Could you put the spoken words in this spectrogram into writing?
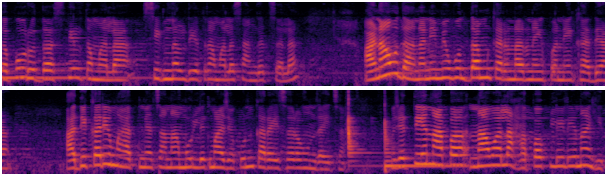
तपोवृद्ध असतील तर मला सिग्नल देत राहा मला सांगत चला. अनावधानाने मी मुद्दाम करणार नाही पण एखाद्या अधिकारी महात्म्याचा नामोल्लेख माझ्याकडून करायचा राहून जायचा. म्हणजे ते नापा नावाला हापापलेले नाहीत.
